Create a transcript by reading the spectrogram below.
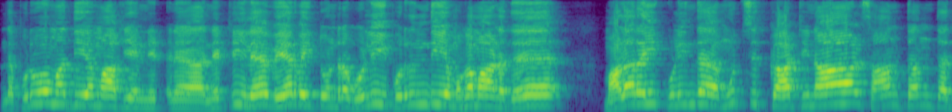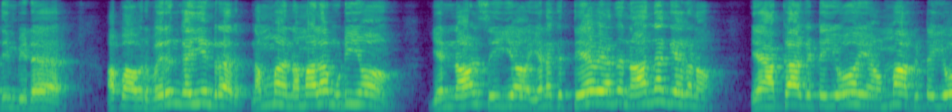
அந்த புருவ மத்தியமாகிய நெட்- நெற்றியிலே வேர்வை தோன்ற ஒளி பொருந்திய முகமானது மலரை குளிந்த மூச்சு காற்றினால் சாந்தம் ததும்பிட. அப்ப அவர் வெறுங்கைன்றார் நம்ம நம்மளால முடியும். என்னால் செய்யும். எனக்கு தேவையானதை நான் தான் கேட்கணும். என் அக்கா கிட்டேயோ என் அம்மா கிட்டேயோ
